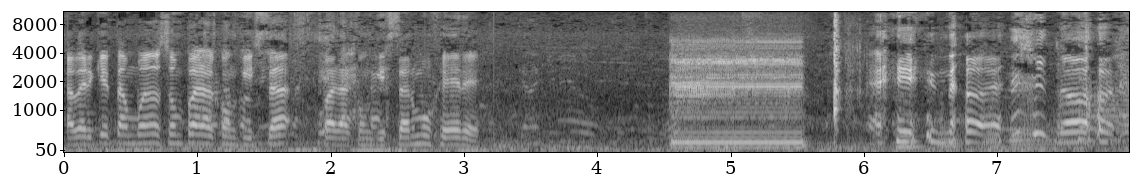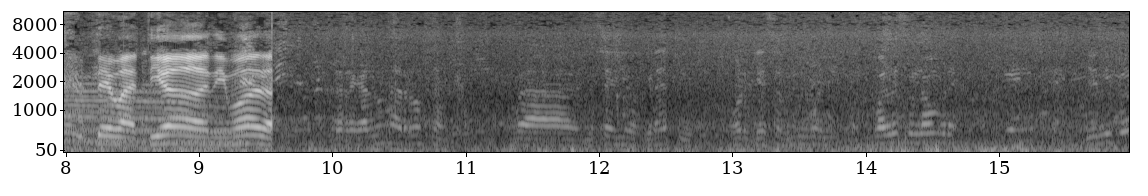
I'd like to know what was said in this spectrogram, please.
A ver qué tan buenos son para conquistar, para conquistar mujeres. no, no, te batió, ni modo. Te regalo una rosa. En serio, gratis. Porque esa es muy bonita. ¿Cuál es tu nombre? Jennifer.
